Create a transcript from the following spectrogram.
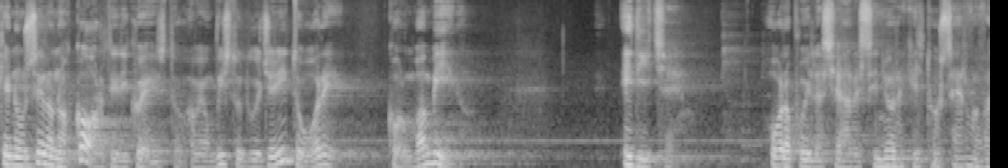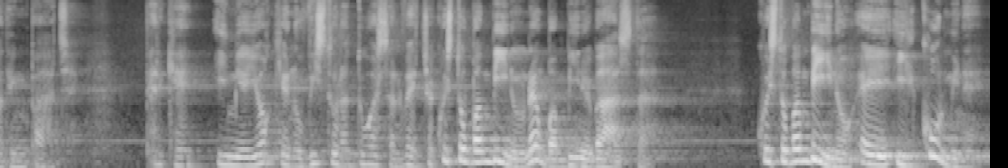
che non si erano accorti di questo. Avevano visto due genitori con un bambino. E dice, ora puoi lasciare, Signore, che il tuo servo vada in pace, perché i miei occhi hanno visto la tua salvezza. Cioè, questo bambino non è un bambino e basta. Questo bambino è il culmine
